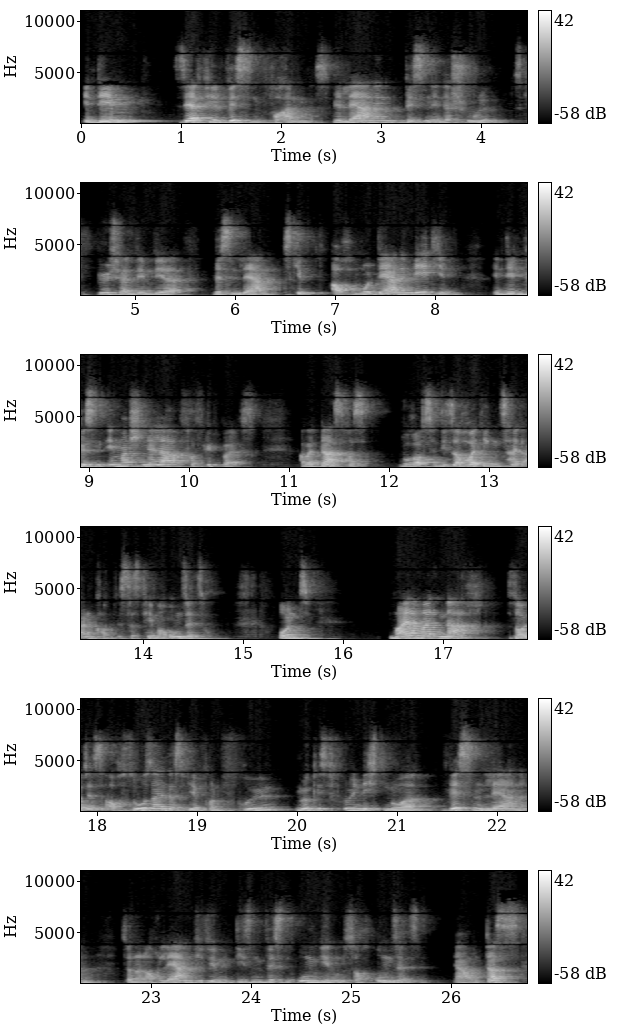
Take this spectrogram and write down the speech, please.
in dem sehr viel Wissen vorhanden ist. Wir lernen Wissen in der Schule. Es gibt Bücher, in denen wir Wissen lernen. Es gibt auch moderne Medien, in denen Wissen immer schneller verfügbar ist. Aber das, was, worauf es in dieser heutigen Zeit ankommt, ist das Thema Umsetzung. Und Meiner Meinung nach sollte es auch so sein, dass wir von früh, möglichst früh nicht nur Wissen lernen, sondern auch lernen, wie wir mit diesem Wissen umgehen und es auch umsetzen. Ja, und das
